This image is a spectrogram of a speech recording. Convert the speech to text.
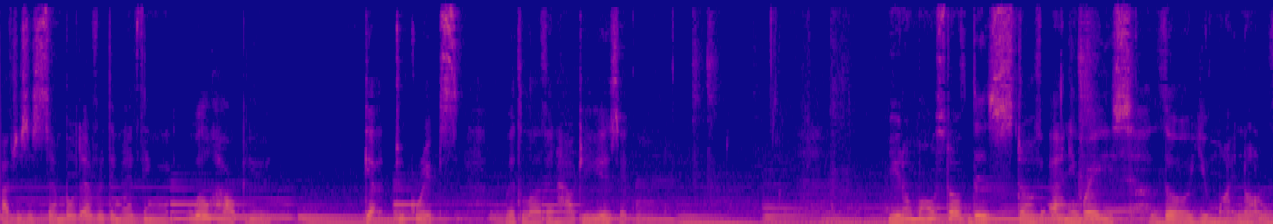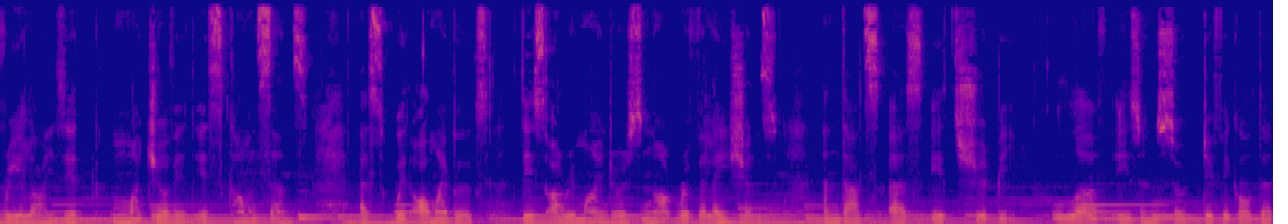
I've just assembled everything I think will help you get to grips with love and how to use it. You know most of this stuff, anyways, though you might not realize it, much of it is common sense. As with all my books, these are reminders, not revelations, and that's as it should be. Love isn't so difficult that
